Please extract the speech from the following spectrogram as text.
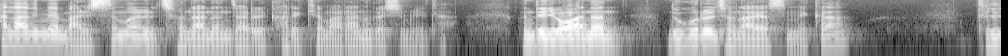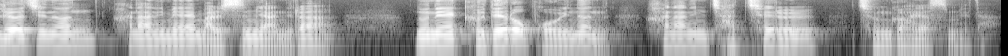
하나님의 말씀을 전하는 자를 가리켜 말하는 것입니다. 근데 요한은 누구를 전하였습니까? 들려지는 하나님의 말씀이 아니라 눈에 그대로 보이는 하나님 자체를 증거하였습니다.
